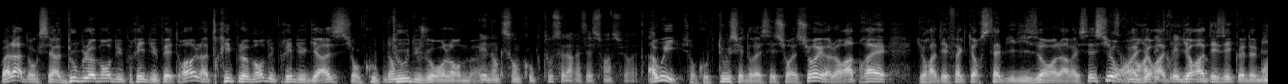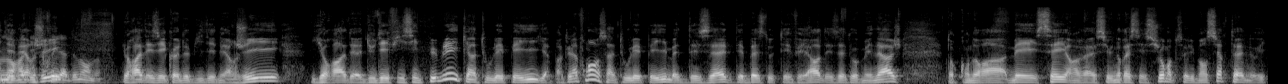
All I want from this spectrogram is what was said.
voilà, donc c'est un doublement du prix du pétrole, un triplement du prix du gaz si on coupe tout du jour au lendemain. Et donc si on coupe tout, c'est la récession assurée Ah oui, si on coupe tout, c'est une récession assurée. Alors après, il y aura des facteurs stabilisants à la récession. Hein. il, y aura, il y aura des économies d'énergie. Il y aura des économies d'énergie, il y aura du déficit public. Hein. Tous les pays, il n'y a pas que la France, tous les pays mettent des aides, des baisses de TVA, des aides aux ménages. Donc on aura, mais c'est une récession absolument certaine, oui.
